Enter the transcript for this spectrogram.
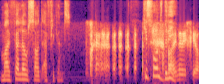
my fellow South Africans. Kies vir ons 3. Heinrich ja.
